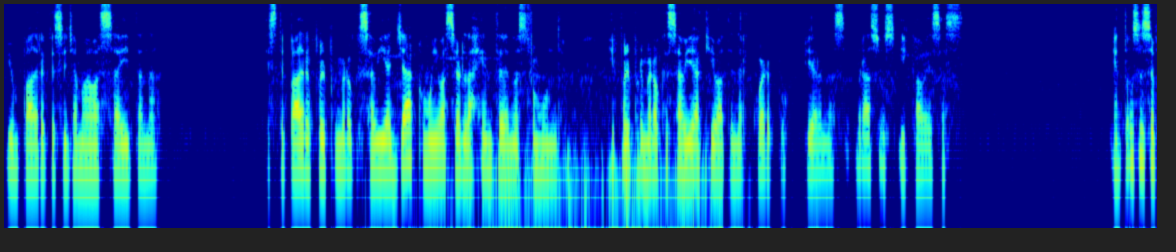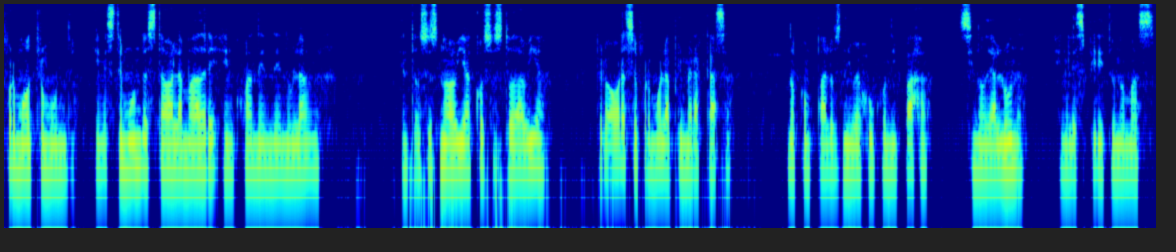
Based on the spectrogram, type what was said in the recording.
y un padre que se llamaba Saitana. Este padre fue el primero que sabía ya cómo iba a ser la gente de nuestro mundo, y fue el primero que sabía que iba a tener cuerpo, piernas, brazos y cabezas. Entonces se formó otro mundo, y en este mundo estaba la madre en Nenulang. Entonces no había cosas todavía, pero ahora se formó la primera casa, no con palos ni bejuco ni paja, sino de Aluna, en el espíritu no más.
